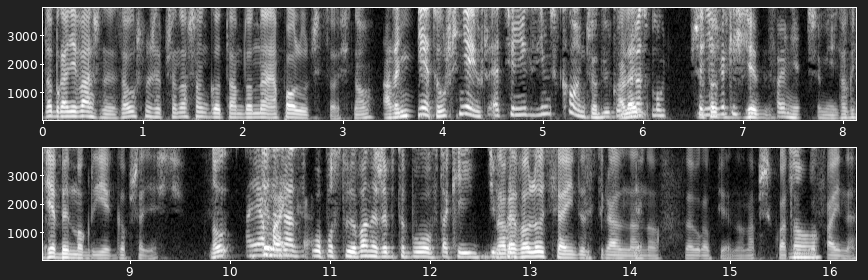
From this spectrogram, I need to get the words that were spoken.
dobra, nieważne. Załóżmy, że przenoszą go tam do Neapolu czy coś, no. Ale nie, to już nie, już Ezio niech z nim skończył, tylko Ale- teraz mogli przenieść to w jakieś gdzie- fajniejsze miejsce. To gdzie by mogli jego przenieść? No, A ja tyle razy było postulowane, żeby to było w takiej No rewolucja industrialna, no, w Europie, no na przykład, to No. było fajne.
